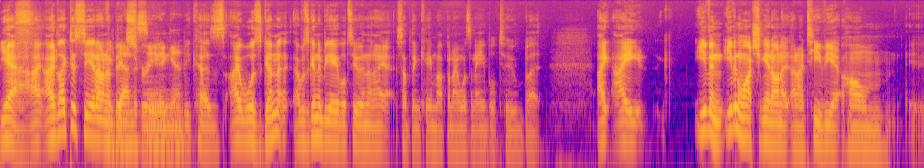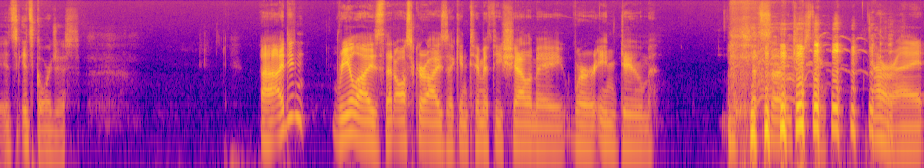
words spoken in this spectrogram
Yeah, I, I'd like to see it I'd on a big down to see it screen again. because I was gonna I was gonna be able to, and then I something came up and I wasn't able to. But I I even even watching it on a on a TV at home, it's it's gorgeous. Uh, I didn't realize that Oscar Isaac and Timothée Chalamet were in Doom. That's uh, interesting. All right,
